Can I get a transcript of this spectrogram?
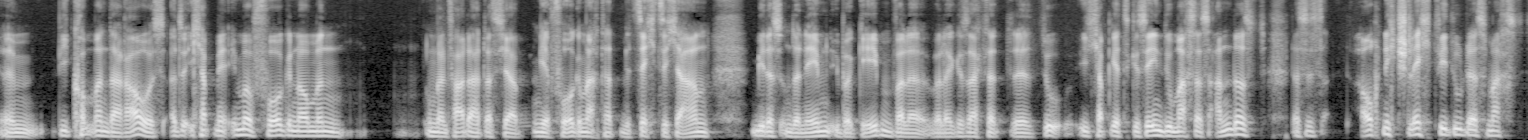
Ähm, wie kommt man da raus? Also ich habe mir immer vorgenommen, Und mein Vater hat das ja mir vorgemacht, hat mit 60 Jahren mir das Unternehmen übergeben, weil er, weil er gesagt hat, äh, du, ich habe jetzt gesehen, du machst das anders. Das ist auch nicht schlecht, wie du das machst.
